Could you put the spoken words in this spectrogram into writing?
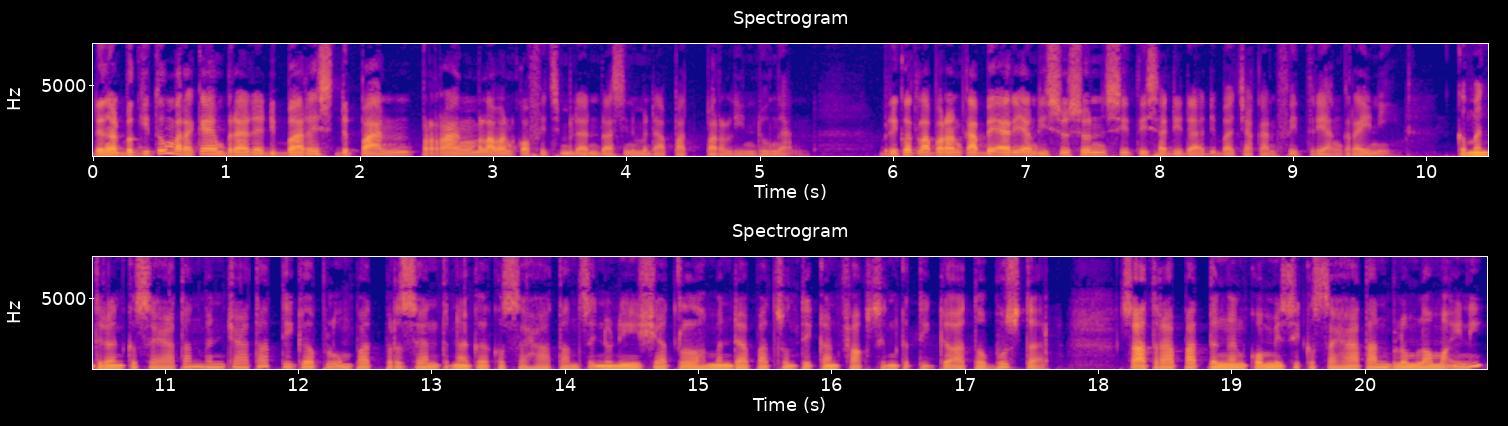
Dengan begitu, mereka yang berada di baris depan perang melawan COVID-19 ini mendapat perlindungan. Berikut laporan KBR yang disusun Siti Sadida dibacakan Fitri Anggraini. Kementerian Kesehatan mencatat 34 persen tenaga kesehatan se-Indonesia telah mendapat suntikan vaksin ketiga atau booster. Saat rapat dengan Komisi Kesehatan belum lama ini,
